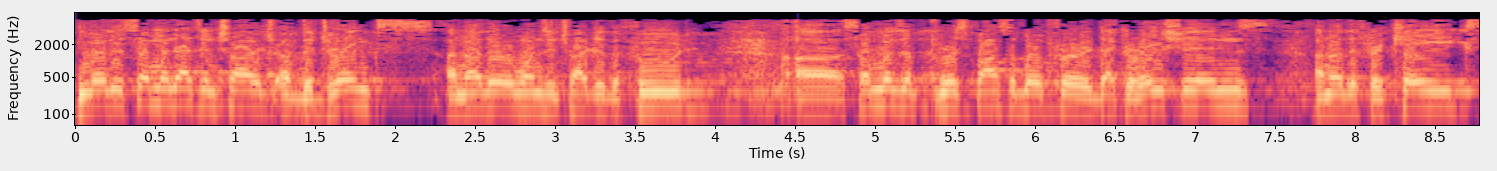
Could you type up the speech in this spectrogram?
You know, there's someone that's in charge of the drinks, another one's in charge of the food, uh, someone's responsible for decorations, another for cakes,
